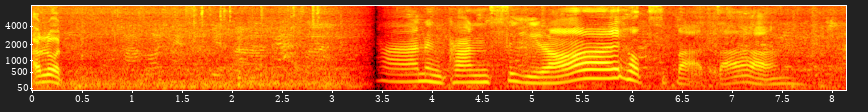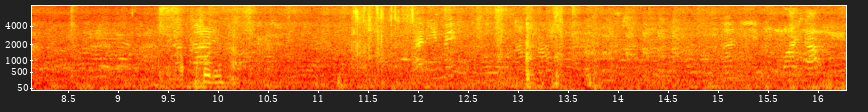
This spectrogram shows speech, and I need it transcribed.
เอารถหนึ่งพันสี่ร้อยหกสิบบาทจ้า คุณค่ะอันนี้ไม่ถึงนะคะอันนี้หนึ่งร้อยเก้าสิบ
